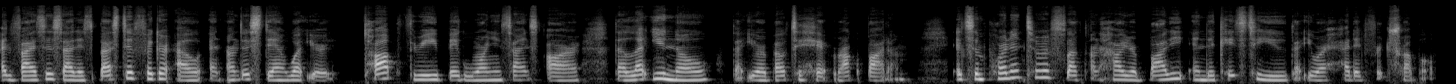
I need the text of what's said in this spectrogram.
advises that it's best to figure out and understand what your top three big warning signs are that let you know that you're about to hit rock bottom. It's important to reflect on how your body indicates to you that you are headed for trouble.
